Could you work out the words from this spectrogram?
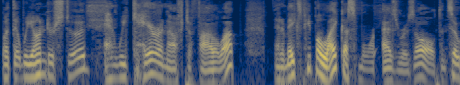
but that we understood and we care enough to follow up. And it makes people like us more as a result. And so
